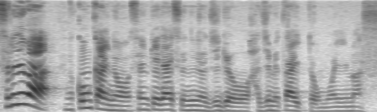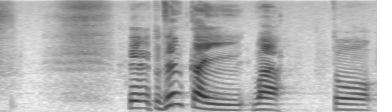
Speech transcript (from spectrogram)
それでは今回の線形代数2の授業を始めたいと思います。でえっと、前回はと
